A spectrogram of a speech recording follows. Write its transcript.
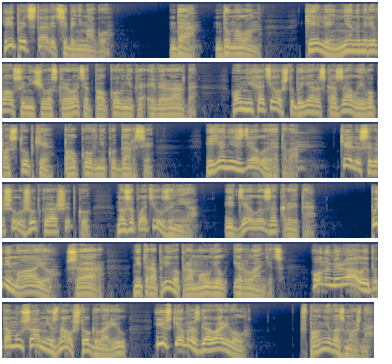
И представить себе не могу». «Да», — думал он, — Келли не намеревался ничего скрывать от полковника Эверарда. Он не хотел, чтобы я рассказал о его поступке полковнику Дарси. И я не сделаю этого. Келли совершил жуткую ошибку, но заплатил за нее. И дело закрыто. «Понимаю, сэр», — неторопливо промолвил ирландец. «Он умирал и потому сам не знал, что говорил. И с кем разговаривал». «Вполне возможно»,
